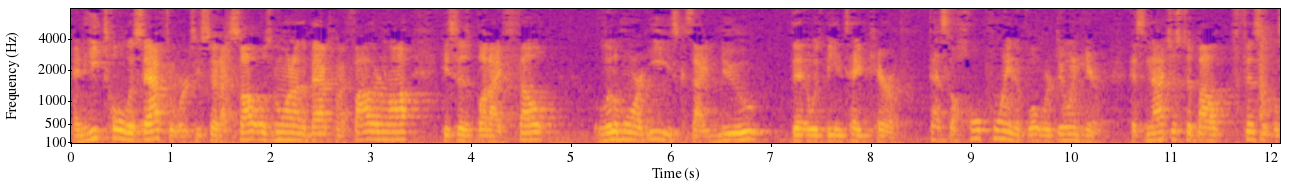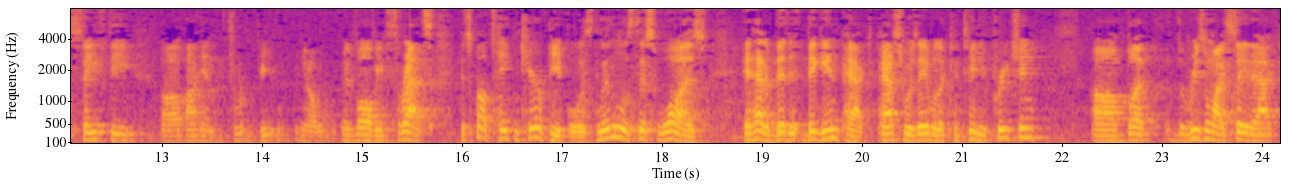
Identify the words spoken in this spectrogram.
And he told us afterwards, he said, I saw what was going on in the back with my father in law. He says, but I felt a little more at ease because I knew that it was being taken care of. That's the whole point of what we're doing here. It's not just about physical safety uh, and th- you know involving threats. It's about taking care of people. As little as this was, it had a big, big impact. pastor was able to continue preaching, uh, but the reason why I say that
